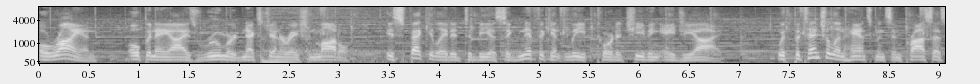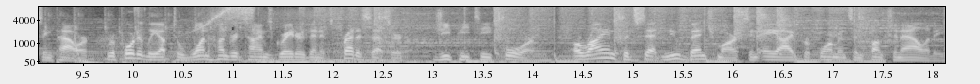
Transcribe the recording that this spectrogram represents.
Orion, OpenAI's rumored next-generation model, is speculated to be a significant leap toward achieving AGI. With potential enhancements in processing power, reportedly up to 100 times greater than its predecessor, GPT-4, Orion could set new benchmarks in AI performance and functionality.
